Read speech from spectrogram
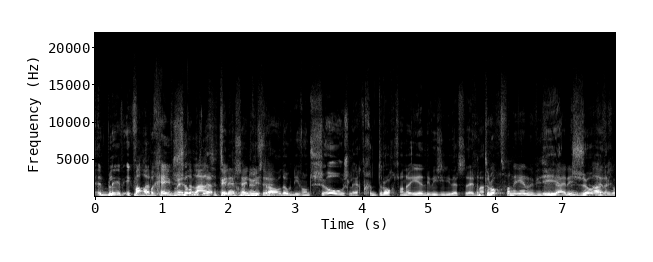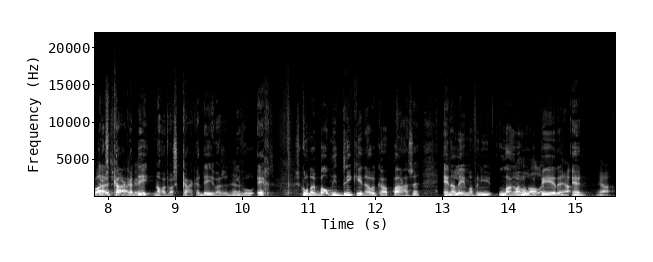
Het bleef. Ik Maar op een gegeven moment, de laatste slecht. 20 Perez zei het minuten- gisteravond ook, die vond het zo slecht. Gedrocht van de Eredivisie, die wedstrijd. Maar- Gedrocht van de Eredivisie, Ja, zei hij. zo Nou, erg. Dat was. KKD. Nou, het was KKD, was het niveau. Echt. Ze konden de bal niet drie keer naar elkaar pasen. En alleen maar van die lange, Lange hoge ballen. peren. Ja. En Ja.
